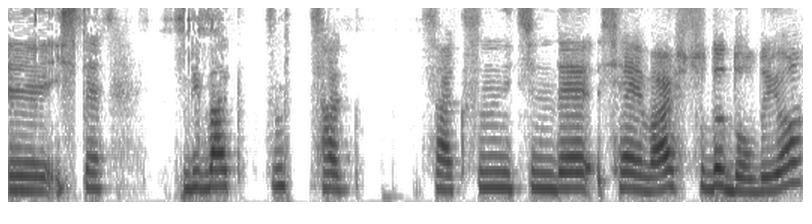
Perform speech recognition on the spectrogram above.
Ee, işte bir baktım sak- saksının içinde şey var. Su da doluyor.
